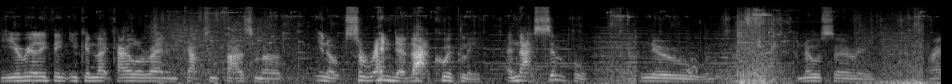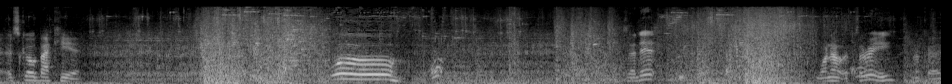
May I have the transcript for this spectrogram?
You really think you can let Kylo Ren and Captain Phasma, you know, surrender that quickly? And that simple? No. No, siree. Alright, let's go back here. Whoa! Is that it? One out of three? Okay.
